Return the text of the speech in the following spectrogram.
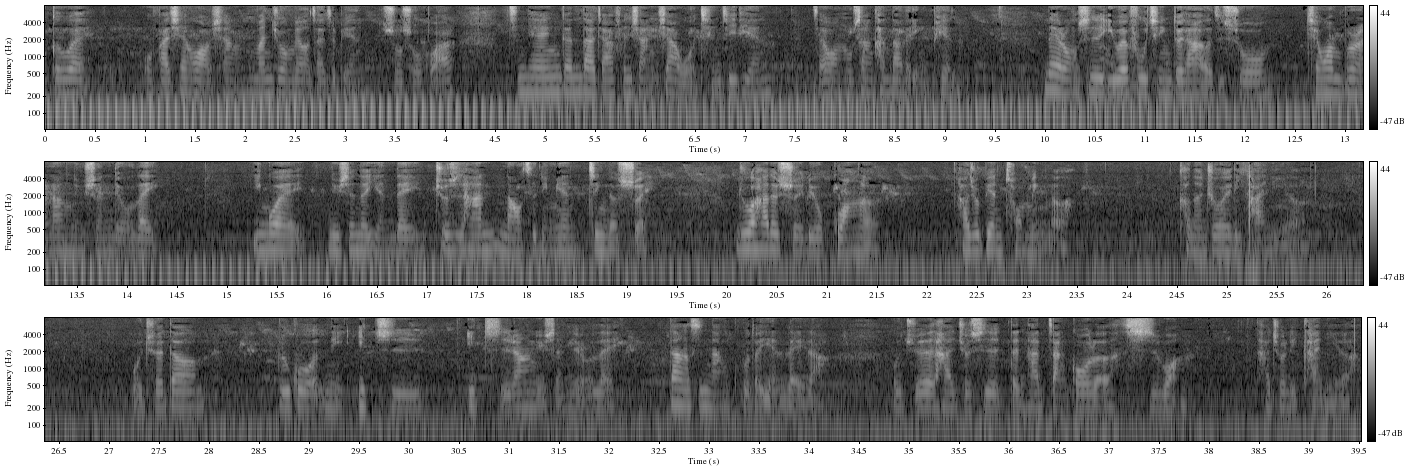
各位，我发现我好像蛮久没有在这边说说话了。今天跟大家分享一下我前几天在网络上看到的影片，内容是一位父亲对他儿子说：“千万不能让女生流泪，因为女生的眼泪就是她脑子里面进的水，如果她的水流光了，她就变聪明了，可能就会离开你了。”我觉得。如果你一直一直让女生流泪，当然是难过的眼泪啦。我觉得他就是等他攒够了失望，他就离开你了。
